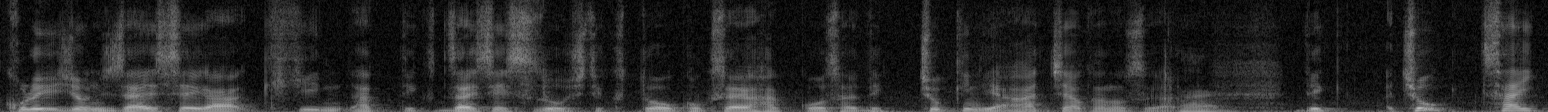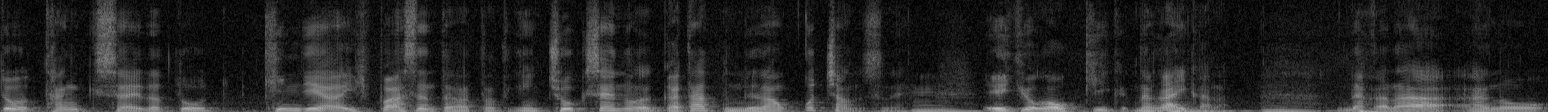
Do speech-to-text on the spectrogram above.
これ以上に財政が危機になっていく財政出動していくと国債が発行されて長期金利上がっちゃう可能性がある。はい、で長期債と短期債だと金利が1%上がった時に長期債の方がガタッと値段落っこっちゃうんですね、うん、影響が大きい長いから、うん。うん、だからあの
